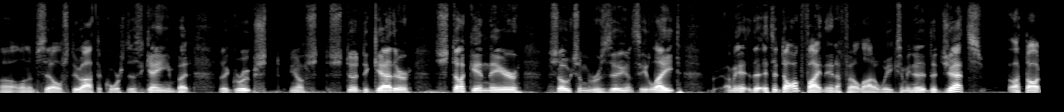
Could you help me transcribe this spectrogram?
uh, on themselves throughout the course of this game. But the group, you know, st- stood together, stuck in there, showed some resiliency late. I mean, it's a dogfight in the NFL a lot of weeks. I mean, the, the Jets. I thought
